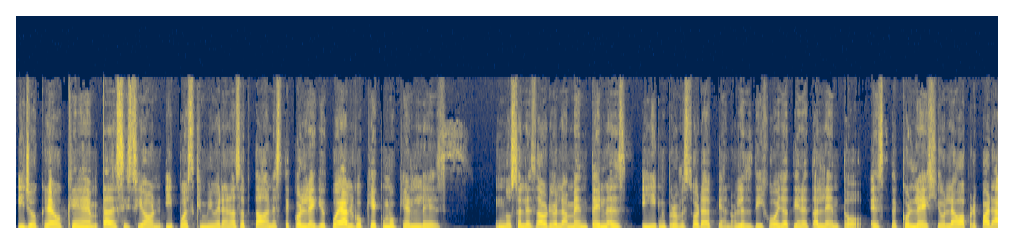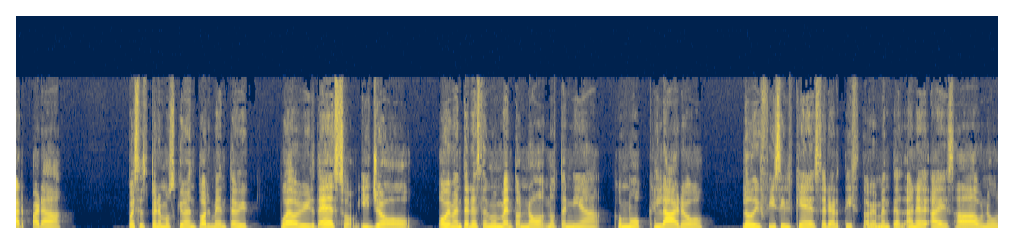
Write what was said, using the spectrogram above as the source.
y yo creo que la decisión y pues que me hubieran aceptado en este colegio fue algo que como que les, no se les abrió la mente y, les, y mi profesora de piano les dijo, ella tiene talento, este colegio la va a preparar para, pues esperemos que eventualmente pueda vivir de eso. Y yo obviamente en ese momento no, no tenía como claro lo difícil que es ser artista. Obviamente a, esa edad uno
